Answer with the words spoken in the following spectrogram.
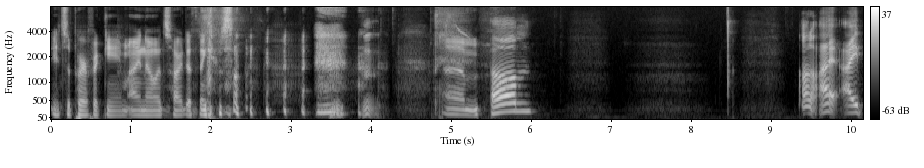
It's a perfect game. I know it's hard to think of something. um, Um, I, don't know, I I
